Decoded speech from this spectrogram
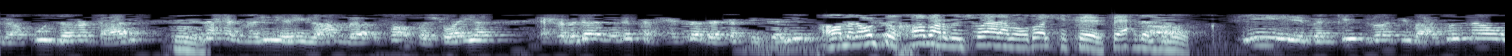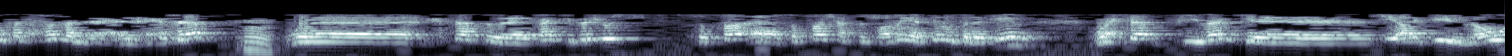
العقود زي ما أنت عارف. الناحيه المالية هي اللي عاملة سقطه شوية. إحنا بدأنا نفتح حساب يا كابتن كريم آه ما أنا قلت الخبر من شوية على موضوع الحساب في إحدى البنوك. في بنكين دلوقتي بعتوا لنا وفتحوا لنا الحساب. مم. والحساب بنك بيريوس 16932 وحساب في بنك CIB اللي هو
